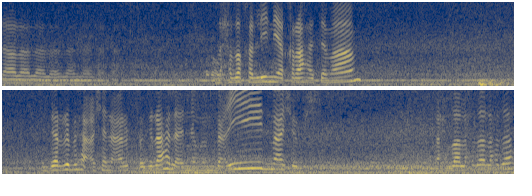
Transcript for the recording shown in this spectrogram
لا لا لا لا لا لا لا. لحظة خليني أقرأها تمام؟ أقربها عشان أعرف أقراها لأنه من بعيد ما أشوفش. لحظة لحظة لحظة.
